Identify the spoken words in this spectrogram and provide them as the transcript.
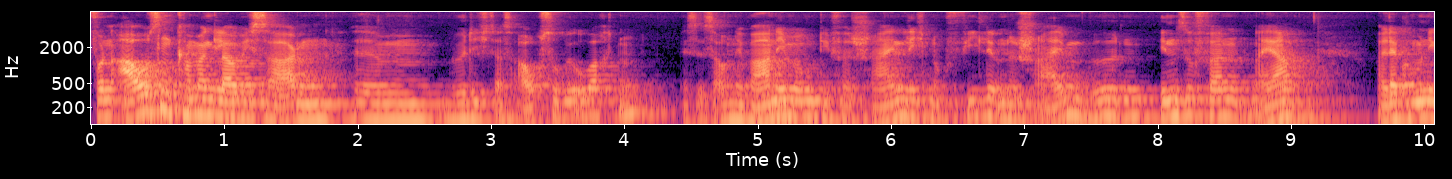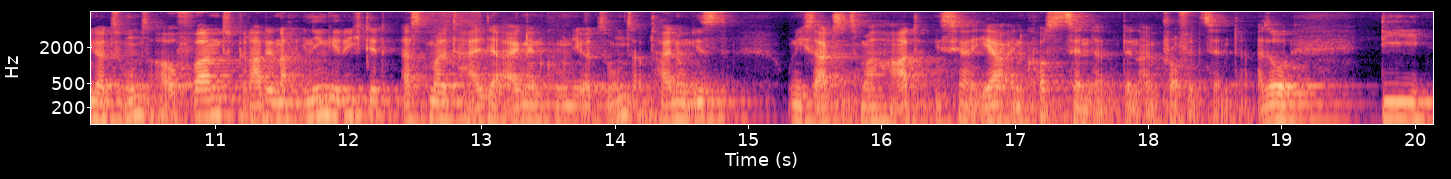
Von außen kann man, glaube ich, sagen, ähm, würde ich das auch so beobachten. Es ist auch eine Wahrnehmung, die wahrscheinlich noch viele unterschreiben würden. Insofern, naja, weil der Kommunikationsaufwand, gerade nach innen gerichtet, erstmal Teil der eigenen Kommunikationsabteilung ist. Und ich sage es jetzt mal hart, ist ja eher ein Cost-Center, denn ein Profit-Center. Also die,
